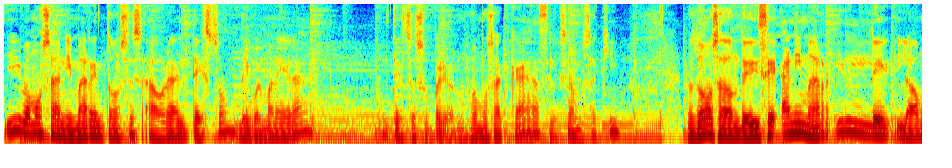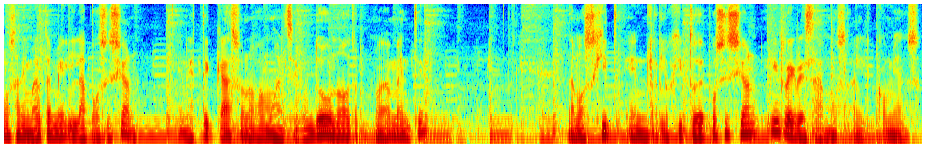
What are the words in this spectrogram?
Y vamos a animar entonces ahora el texto de igual manera. El texto superior. Nos vamos acá, seleccionamos aquí. Nos vamos a donde dice animar y le, vamos a animar también la posición. En este caso nos vamos al segundo uno, otro nuevamente damos hit en el relojito de posición y regresamos al comienzo.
